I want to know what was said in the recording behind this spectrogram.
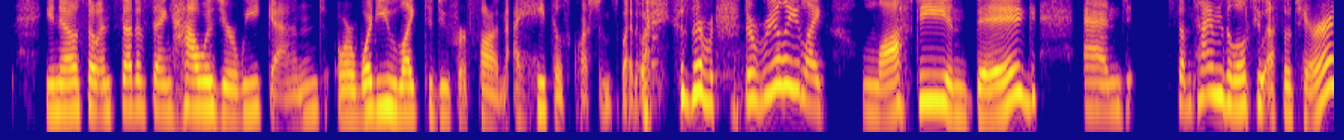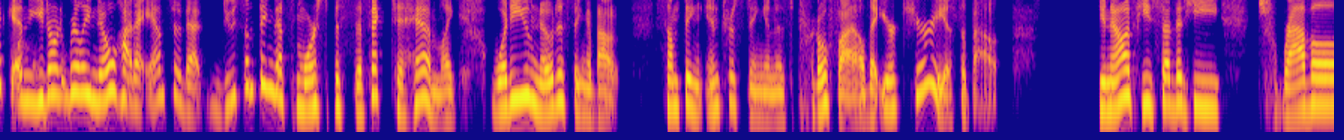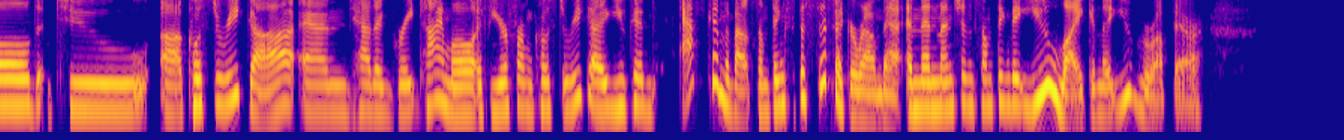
you know? So instead of saying how was your weekend? or what do you like to do for fun? I hate those questions by the way because they're they're really like lofty and big and sometimes a little too esoteric and uh-huh. you don't really know how to answer that. Do something that's more specific to him like what are you noticing about something interesting in his profile that you're curious about you know, if he said that he traveled to uh, Costa Rica and had a great time, well, if you're from Costa Rica, you could ask him about something specific around that and then mention something that you like and that you grew up there.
